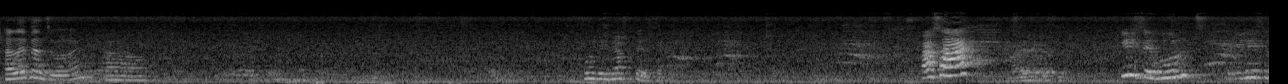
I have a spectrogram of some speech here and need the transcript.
সাজাই টানছে মনে হয়। ফুল নষ্ট হয়েছে আশা কি হইছে ভুল কি হইছে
